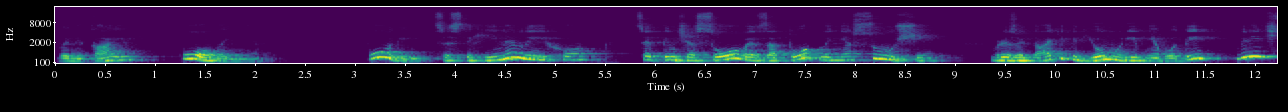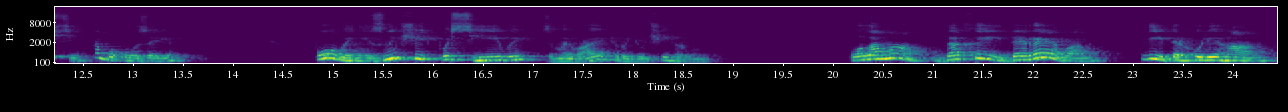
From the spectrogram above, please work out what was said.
виникають повені. Повінь це стихійне лихо, це тимчасове затоплення суші в результаті підйому рівня води в річці або озері. Повені знищують посіви, змивають родючий ґрунт. Поламав дахи й дерева вітер хуліган,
